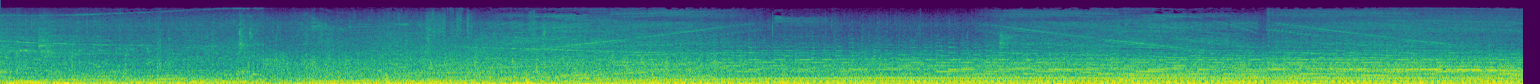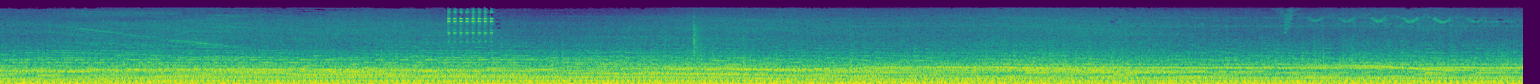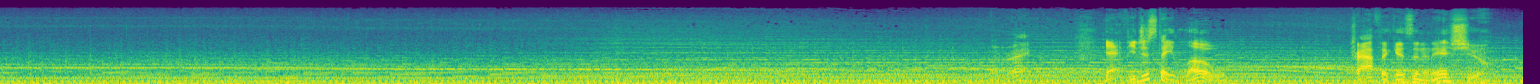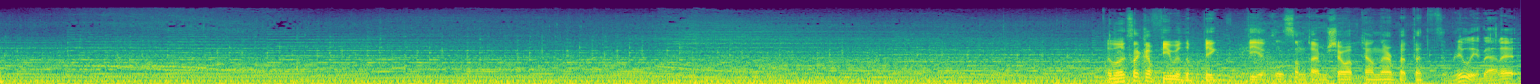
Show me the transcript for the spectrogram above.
Just stay low, traffic isn't an issue. It looks like a few of the big vehicles sometimes show up down there, but that's really about it.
